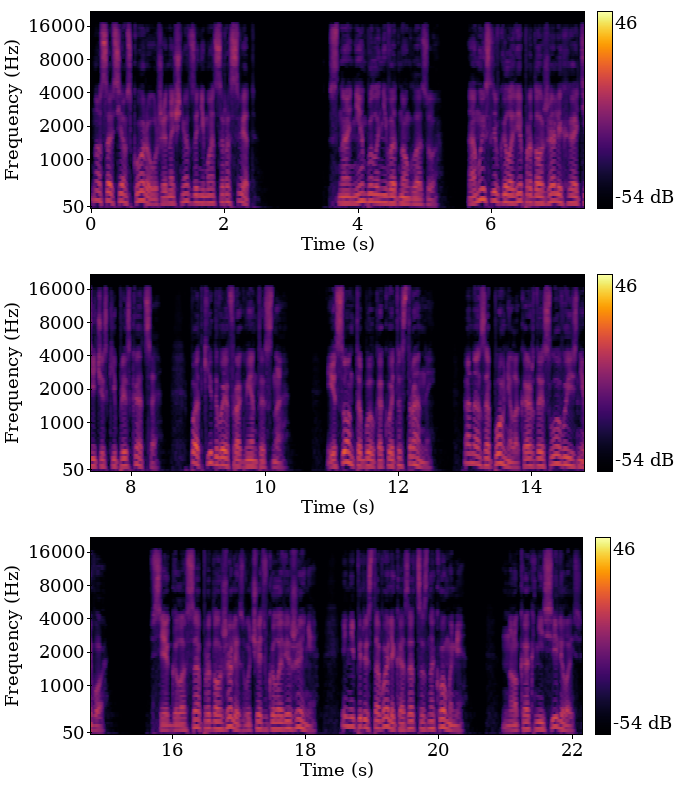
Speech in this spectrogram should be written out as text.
но совсем скоро уже начнет заниматься рассвет. Сна не было ни в одном глазу, а мысли в голове продолжали хаотически плескаться, подкидывая фрагменты сна. И сон-то был какой-то странный. Она запомнила каждое слово из него. Все голоса продолжали звучать в голове Жени, и не переставали казаться знакомыми. Но как ни силилась,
